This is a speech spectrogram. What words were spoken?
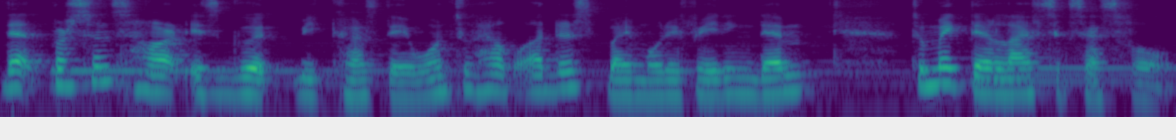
that person's heart is good because they want to help others by motivating them to make their life successful.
